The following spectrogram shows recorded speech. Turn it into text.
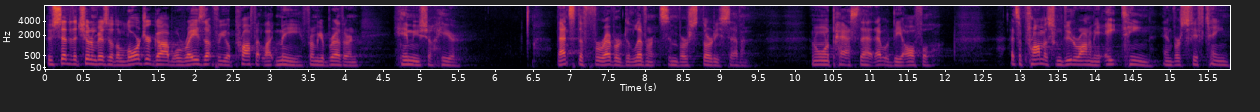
who said to the children of Israel, The Lord your God will raise up for you a prophet like me from your brethren, him you shall hear. That's the forever deliverance in verse 37. I don't want to pass that, that would be awful. That's a promise from Deuteronomy 18 and verse 15,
